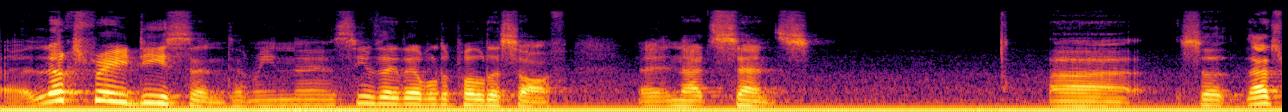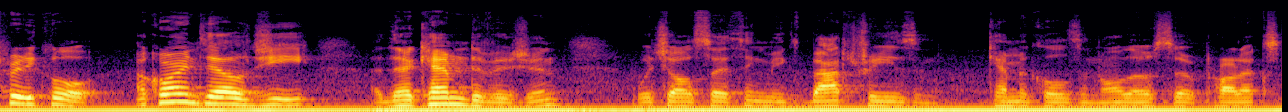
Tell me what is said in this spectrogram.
uh, looks pretty decent. I mean, it seems like they're able to pull this off in that sense. Uh, so that's pretty cool. According to LG, their chem division, which also I think makes batteries and chemicals and all those sort of products,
